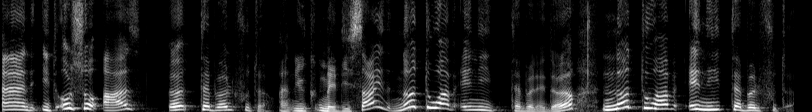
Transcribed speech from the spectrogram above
And it also has a table footer. And you may decide not to have any table header, not to have any table footer.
